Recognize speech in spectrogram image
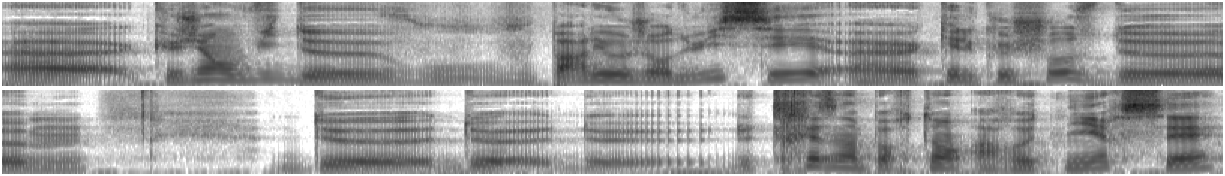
euh, que j'ai envie de vous, parler aujourd'hui, c'est euh, quelque chose de très important à retenir, c'est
